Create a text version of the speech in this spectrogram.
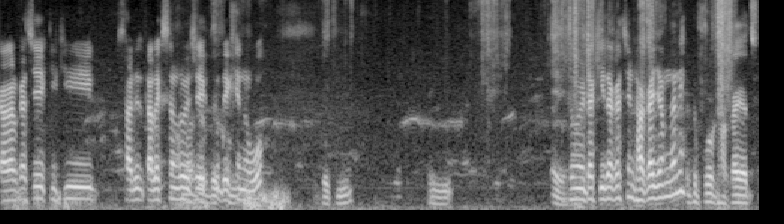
কাকার কাছে কি কি শাড়ির কালেকশন রয়েছে একটু দেখে নেব। দেখিনি। এই এই। তো এটা কি দেখাচ্ছেন? ঢাকায় জামদানি? এটা পুরো ঢাকায় আছে।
